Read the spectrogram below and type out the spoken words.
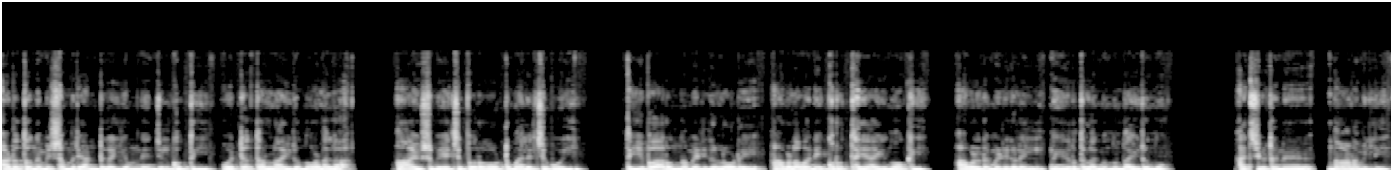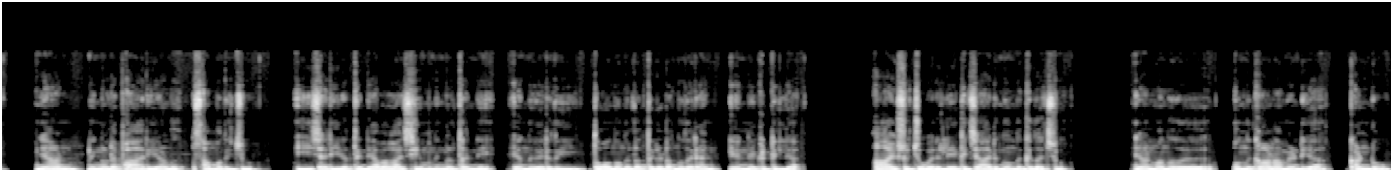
അടുത്ത നിമിഷം രണ്ട് കൈയും നെഞ്ചിൽ കുത്തി ഒറ്റ തള്ളായിരുന്നു അളക. ആയുഷ് വേച്ച് പിറകോട്ട് മലച്ചുപോയി. തീ മെഴികളോടെ മിഴികളോടെ അവൾ അവനെ ക്രുദ്ധയായി നോക്കി. അവളുടെ മെഴികളിൽ നീർ തിളങ്ങുന്നുണ്ടായിരുന്നു. അച്ചേട്ടന് നാണമില്ലേ? ഞാൻ നിങ്ങളുടെ ഭാര്യയാണ്. സമ്മതിച്ചു. ഈ ശരീരത്തിന്റെ അവകാശിയും നിങ്ങൾ തന്നെ. എന്ന് കരുതി തോന്നുന്നിടത്ത് കിടന്നു തരാൻ എന്നെ കിട്ടില്ല. ആയുഷ് ചുവരിലേക്ക് ചാരി നിന്ന് കിതച്ചു. ഞാൻ വന്നത് ഒന്ന് കാണാൻ വേണ്ടിയാ. കണ്ടു.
